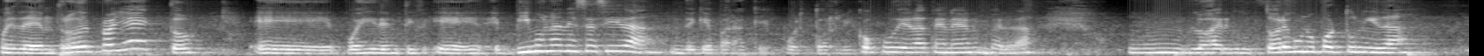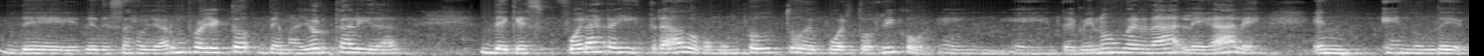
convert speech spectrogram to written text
Pues dentro del proyecto eh, pues eh, vimos la necesidad de que para que Puerto Rico pudiera tener, ¿verdad? los agricultores una oportunidad de, desarrollar un proyecto de mayor calidad, de que fuera registrado como un producto de Puerto Rico en, términos ¿verdad? legales, en, en, donde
